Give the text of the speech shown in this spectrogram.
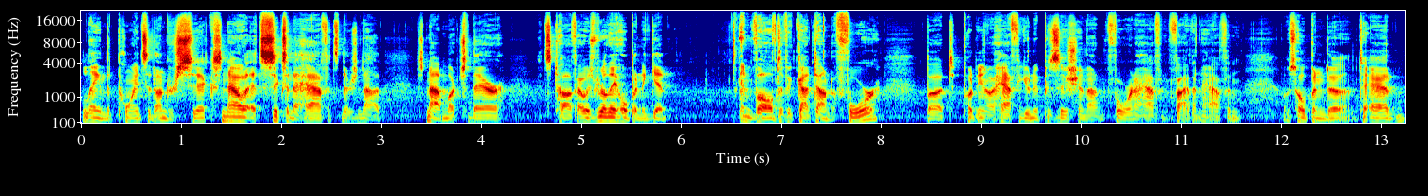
laying the points at under six. Now at six and a half, it's there's not there's not much there. It's tough. I was really hoping to get involved if it got down to four, but put you know a half unit position on four and a half and five and a half, and I was hoping to to add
